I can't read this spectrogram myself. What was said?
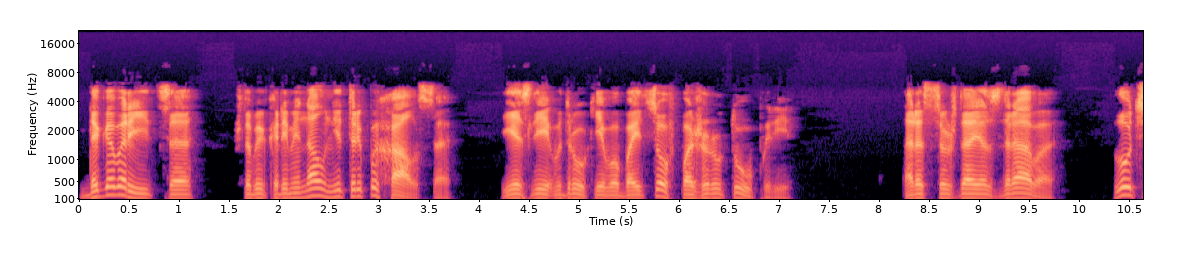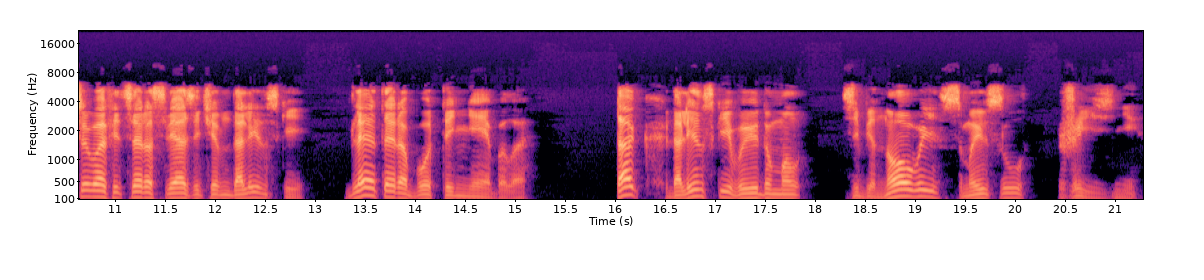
договориться, чтобы криминал не трепыхался, если вдруг его бойцов пожрут упыри. Рассуждая здраво, лучшего офицера связи, чем Долинский, для этой работы не было. Так Долинский выдумал себе новый смысл жизни.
